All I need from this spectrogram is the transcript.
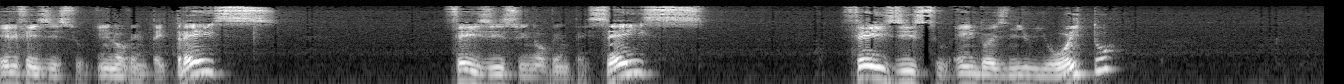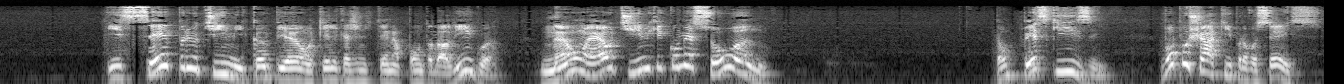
Ele fez isso em 93, fez isso em 96, fez isso em 2008 E sempre o time campeão, aquele que a gente tem na ponta da língua, não é o time que começou o ano. Então pesquisem. Vou puxar aqui para vocês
